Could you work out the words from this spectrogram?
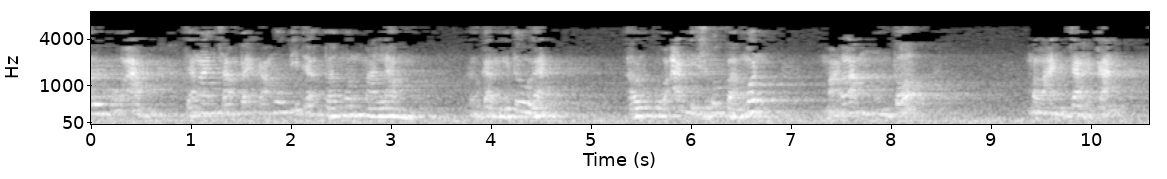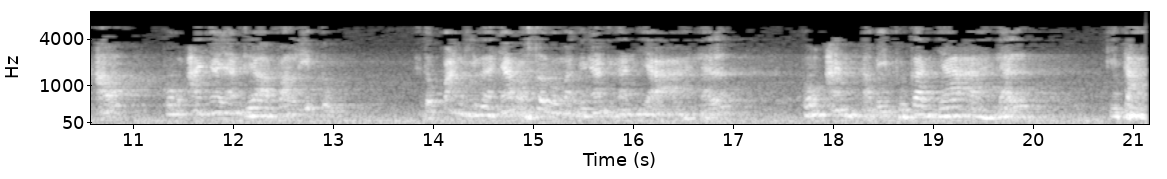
Ahlul Quran. Jangan sampai kamu tidak bangun malam. Kan gitu kan. Al-Quran disuruh bangun malam untuk melancarkan al Qurannya yang dihafal itu. Itu panggilannya Rasul memanggilnya dengan ya ahlal Quran tapi bukan ya ahlal kitab.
